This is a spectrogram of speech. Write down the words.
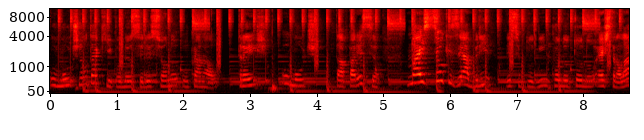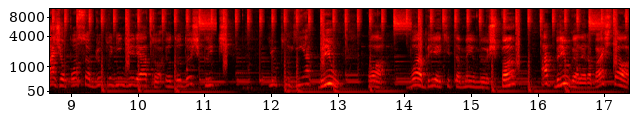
o multi não está aqui. Quando eu seleciono o canal 3, o multi está aparecendo. Mas se eu quiser abrir esse plugin quando eu estou no extra large, eu posso abrir o plugin direto. Ó. Eu dou dois cliques e o plugin abriu. Ó, vou abrir aqui também o meu spam. Abriu, galera. Basta ó,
